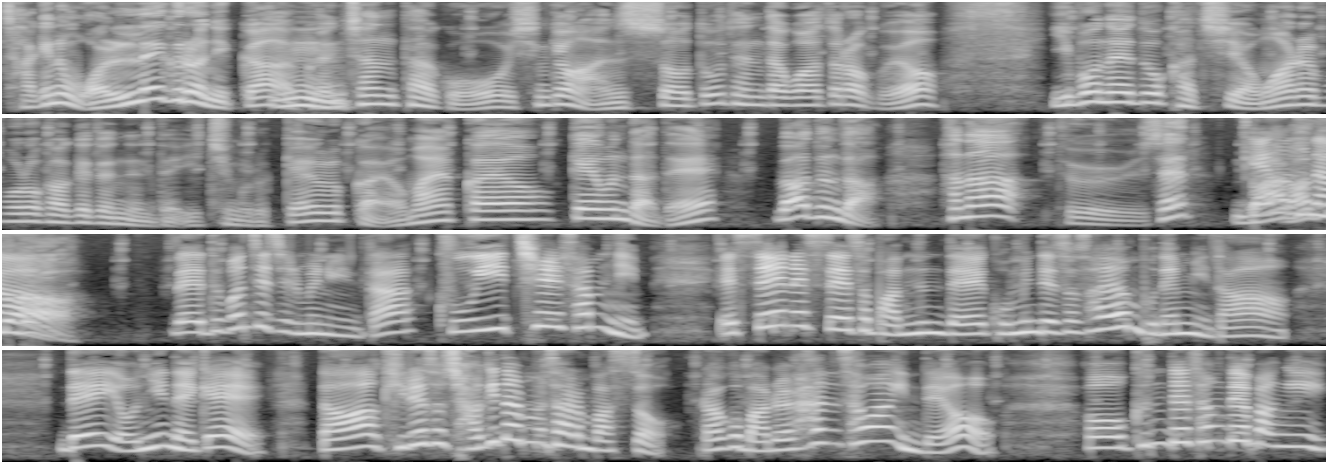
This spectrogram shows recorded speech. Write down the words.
자기는 원래 그러니까 음. 괜찮다고 신경 안 써도 된다고 하더라고요. 이번에도 같이 영화를 보러 가게 됐는데 이 친구를 깨울까요? 말까요? 깨운다 대 놔둔다. 하나, 둘, 셋. 깨운다. 네, 두 번째 질문입니다. 9273님. SNS에서 봤는데 고민돼서 사연 보냅니다. 내 연인에게 나 길에서 자기 닮은 사람 봤어 라고 말을 한 상황인데요. 어, 근데 상대방이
